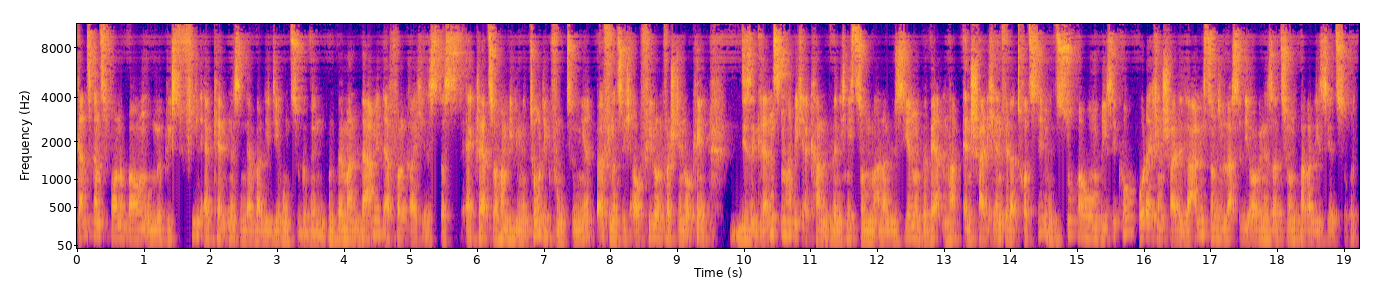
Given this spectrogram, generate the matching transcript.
ganz, ganz vorne bauen, um möglichst viel Erkenntnis in der Validierung zu gewinnen? Und wenn man damit erfolgreich ist, das erklärt zu haben, wie die Methodik funktioniert, öffnen sich auch viele und verstehen, okay, diese Grenzen habe ich erkannt. Wenn ich nichts zum Analysieren und Bewerten habe, entscheide ich entweder trotzdem mit super hohem Risiko oder ich entscheide gar nichts, sondern lasse die Organisation paralysieren automatisiert zurück.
